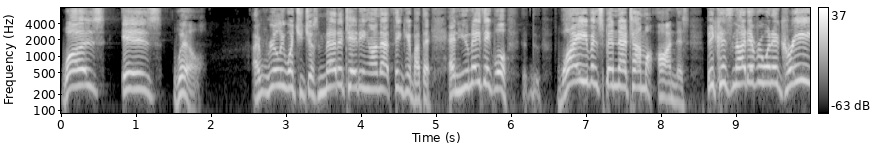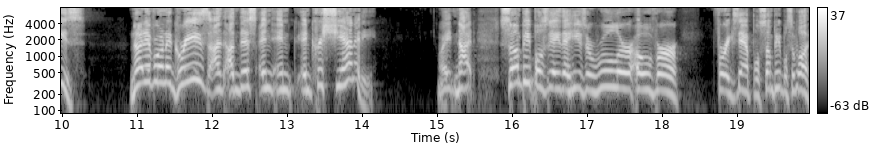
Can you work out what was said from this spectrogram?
Was, is, will. I really want you just meditating on that, thinking about that. And you may think, well, why even spend that time on this? Because not everyone agrees. Not everyone agrees on, on this in, in, in Christianity right? Not some people say that he's a ruler over, for example, some people say, well,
